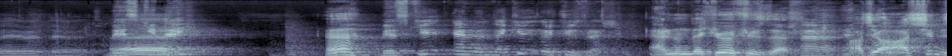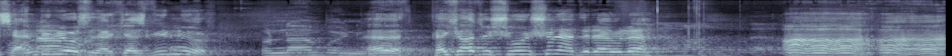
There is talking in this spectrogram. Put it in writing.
Evet evet. Beski ne? He? Beski en öndeki öküzler. Elindeki öküzler. He. Hacı aç şimdi sen Ondan biliyorsun herkes bilmiyor. Onların boynu. Evet. Peki hacı şu şu nedir öyle? Aa aa aa aa.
